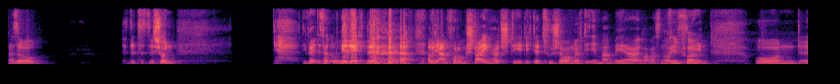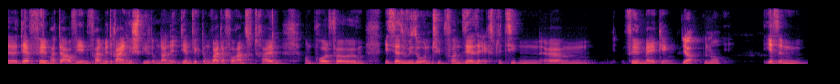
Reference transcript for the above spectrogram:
Also, das ist schon, die Welt ist halt ungerecht, ne? aber die Anforderungen steigen halt stetig. Der Zuschauer möchte immer mehr, immer was Neues Fall. Und äh, der Film hat da auf jeden Fall mit reingespielt, um dann die Entwicklung weiter voranzutreiben. Und Paul Verhoeven ist ja sowieso ein Typ von sehr, sehr expliziten ähm, Filmmaking. Ja, genau. Jetzt im,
